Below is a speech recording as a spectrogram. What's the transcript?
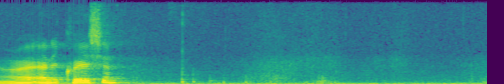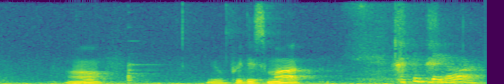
All right, any question? Oh, you're pretty smart. I think they are.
